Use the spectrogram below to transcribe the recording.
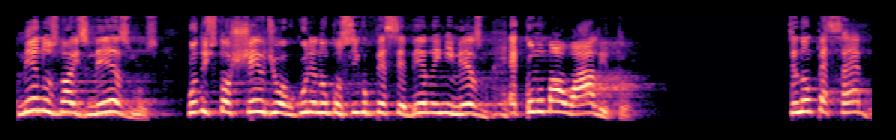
menos nós mesmos. Quando estou cheio de orgulho, eu não consigo percebê-lo em mim mesmo. É como mau hálito. Você não percebe.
